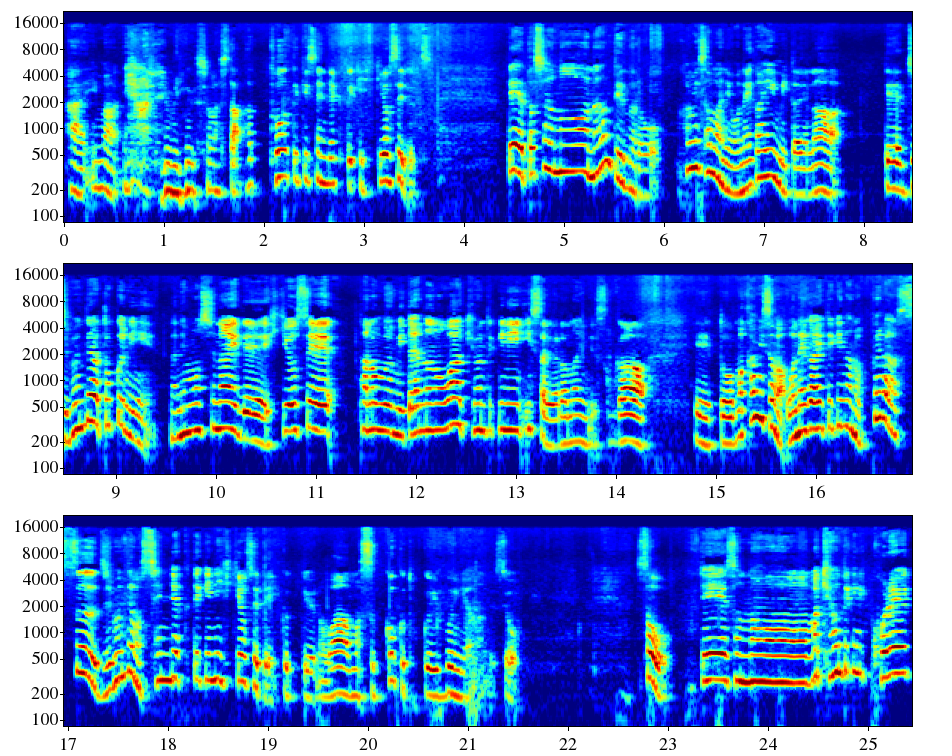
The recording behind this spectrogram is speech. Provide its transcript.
はい、今、今ネーミングしました。圧倒的戦略的引き寄せ術。で、私あの、なんて言うんだろう。神様にお願いみたいな。で、自分では特に何もしないで引き寄せ頼むみたいなのは基本的に一切やらないんですが、えっ、と、まあ、神様お願い的なのプラス自分でも戦略的に引き寄せていくっていうのは、まあ、すっごく得意分野なんですよ。そう。で、その、まあ、基本的にこれ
